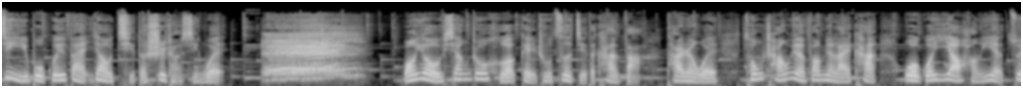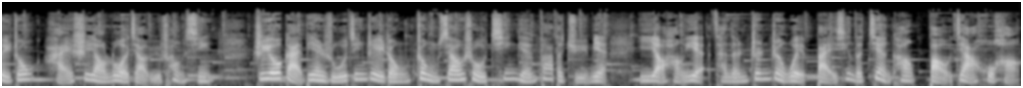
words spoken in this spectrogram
进一步规范药企的市场行为。”网友香洲河给出自己的看法，他认为从长远方面来看，我国医药行业最终还是要落脚于创新。只有改变如今这种重销售轻研发的局面，医药行业才能真正为百姓的健康保驾护航。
